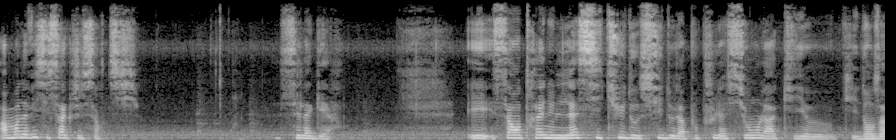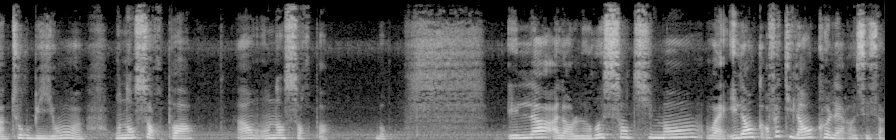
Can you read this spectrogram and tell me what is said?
À mon avis, c'est ça que j'ai sorti. C'est la guerre. Et ça entraîne une lassitude aussi de la population là qui, euh, qui est dans un tourbillon. On n'en sort pas. Hein, on n'en sort pas. Bon. Et là, alors le ressentiment, ouais, il est en, en fait, il est en colère, c'est ça.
